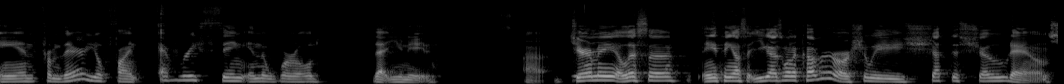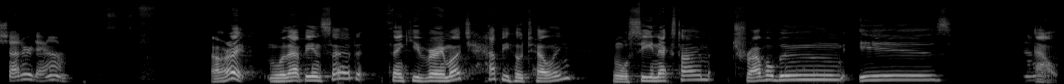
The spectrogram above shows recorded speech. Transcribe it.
and from there you'll find everything in the world that you need. Uh, Jeremy, Alyssa, anything else that you guys want to cover, or should we shut this show down? Shut her down. All right. With that being said, thank you very much. Happy hoteling, and we'll see you next time. Travel Boom is out.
